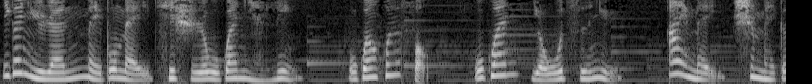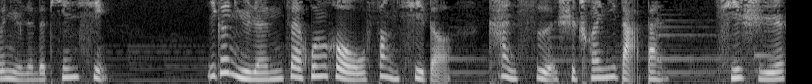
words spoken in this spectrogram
一个女人美不美，其实无关年龄，无关婚否，无关有无子女。”爱美是每个女人的天性。一个女人在婚后放弃的，看似是穿衣打扮，其实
